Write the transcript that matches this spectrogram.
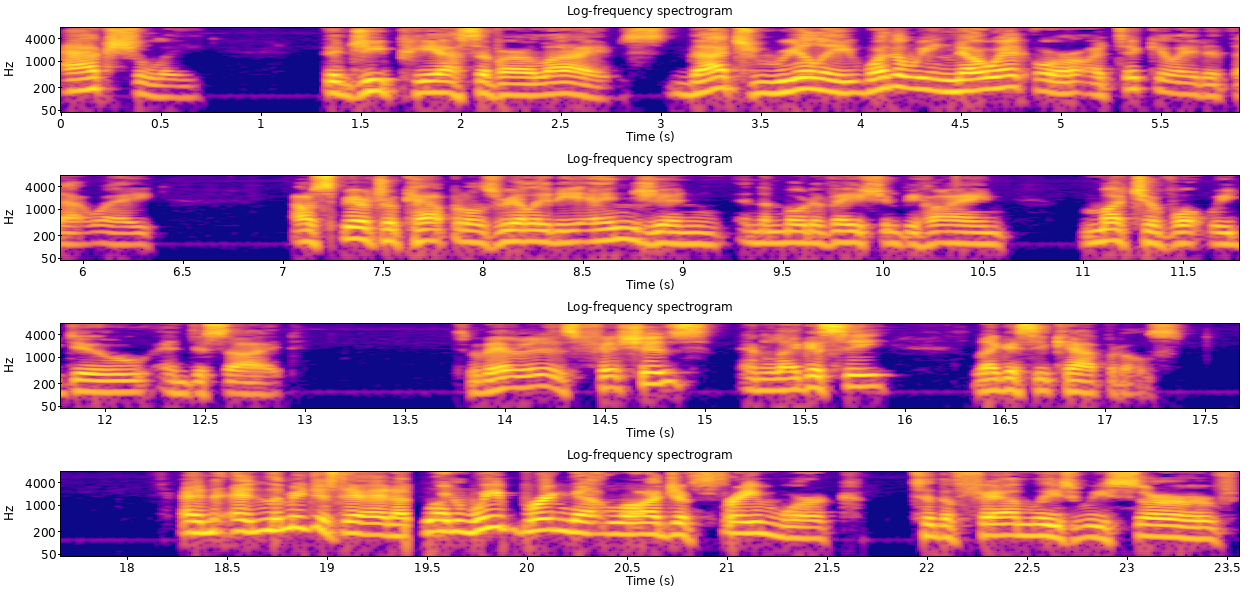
actually the GPS of our lives. That's really, whether we know it or articulate it that way, our spiritual capital is really the engine and the motivation behind much of what we do and decide. So there it is fishes and legacy, legacy capitals. And, and let me just add, when we bring that larger framework to the families we serve,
